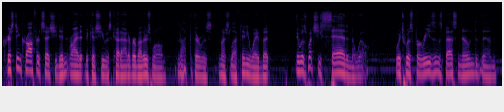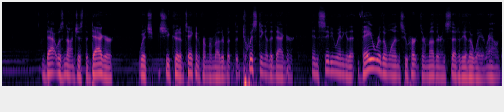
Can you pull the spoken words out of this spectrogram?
Christine Crawford said she didn't write it because she was cut out of her mother's will. Not that there was much left anyway, but it was what she said in the will, which was for reasons best known to them. That was not just the dagger, which she could have taken from her mother, but the twisting of the dagger insinuating that they were the ones who hurt their mother instead of the other way around.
